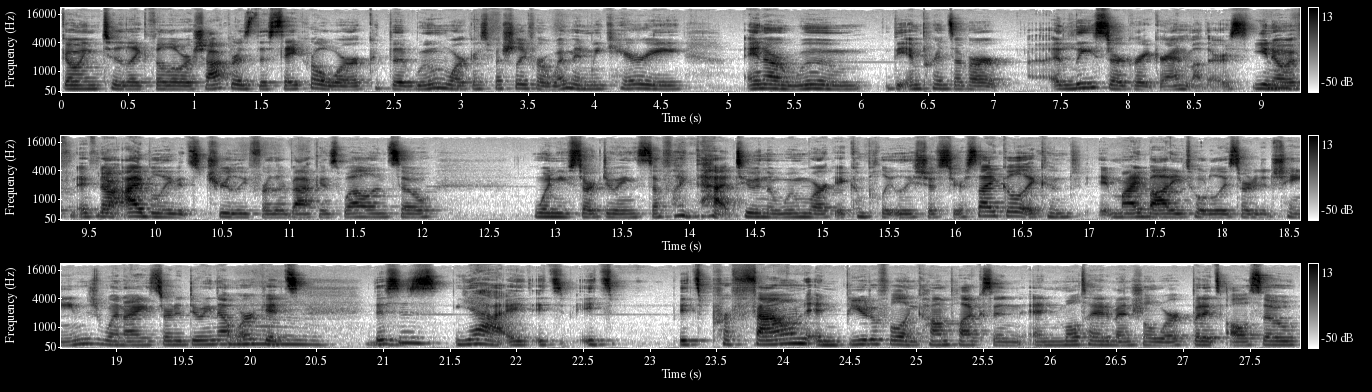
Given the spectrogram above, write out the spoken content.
going to like the lower chakras the sacral work the womb work especially for women we carry in our womb the imprints of our at least our great grandmothers you know mm-hmm. if, if not Yeah. i believe it's truly further back as well and so when you start doing stuff like that too in the womb work it completely shifts your cycle it can it, my body totally started to change when i started doing that work it's this is yeah it, it's it's it's profound and beautiful and complex and and multidimensional work but it's also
